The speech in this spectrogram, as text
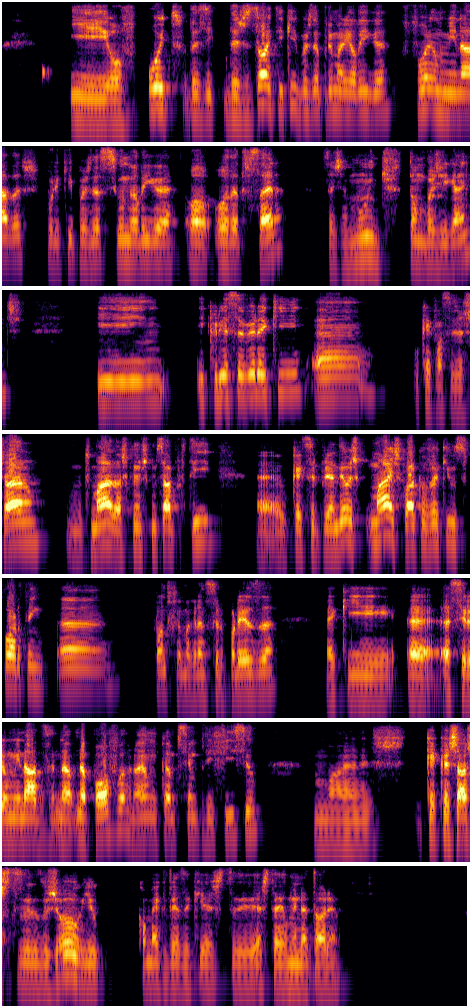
E houve oito das, das 18 equipas da Primeira Liga foram eliminadas por equipas da Segunda Liga ou, ou da Terceira, ou seja, muitos tombas gigantes. E, e queria saber aqui uh, o que é que vocês acharam, tomado, acho que podemos começar por ti. Uh, o que é que surpreendeu? Mais, claro que houve aqui o Sporting, uh, pronto, foi uma grande surpresa aqui uh, a ser eliminado na, na Pova, não é? um campo sempre difícil, mas o que é que achaste do jogo e o, como é que vês aqui este, esta eliminatória?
